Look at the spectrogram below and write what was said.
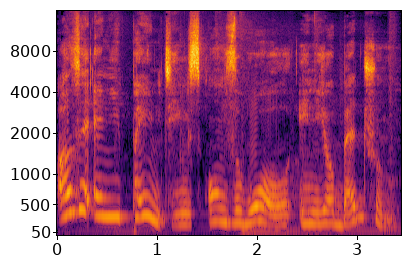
Are there any paintings on the wall in your bedroom?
